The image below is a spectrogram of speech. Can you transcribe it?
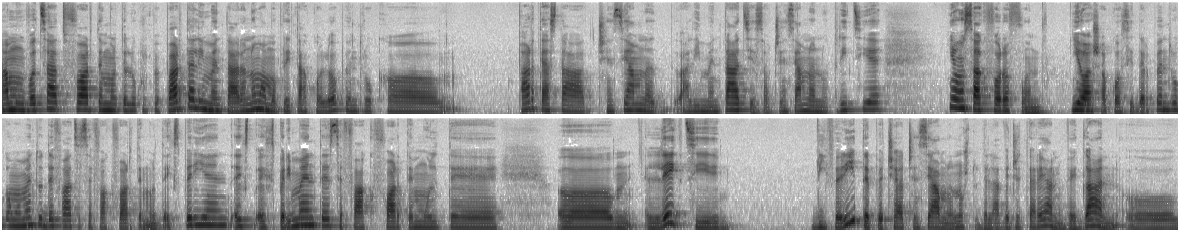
am învățat foarte multe lucruri pe partea alimentară, nu m-am oprit acolo pentru că partea asta ce înseamnă alimentație sau ce înseamnă nutriție e un sac fără fund. Eu așa consider, pentru că în momentul de față se fac foarte multe experimente, se fac foarte multe uh, lecții diferite pe ceea ce înseamnă, nu știu, de la vegetarian, vegan, uh,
